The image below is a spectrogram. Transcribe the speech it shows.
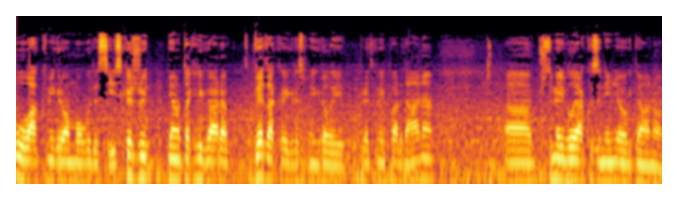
u ovakvim igrama mogu da se iskažu. Jedna od takvih igara, dve takve igre smo igrali u prethodnih par dana, a, što je meni bilo jako zanimljivo gde ono,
